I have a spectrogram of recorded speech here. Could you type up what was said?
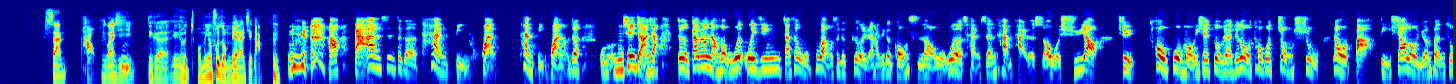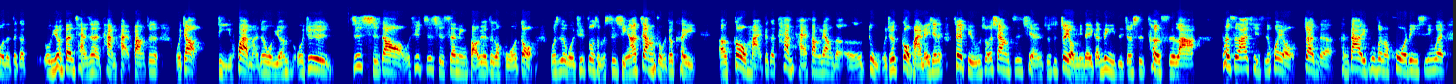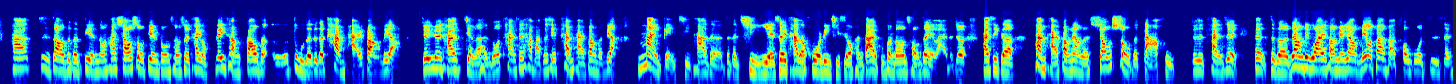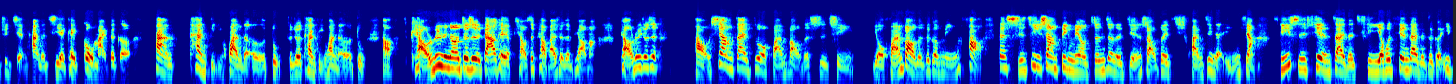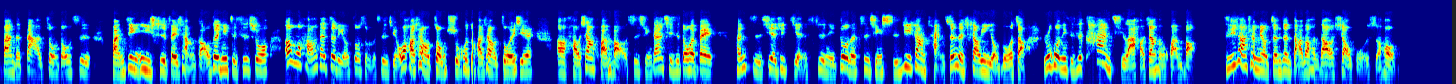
三，好，没关系，嗯、那个由我们由副总编来解答。嗯，好，答案是这个碳抵换。碳抵换哦，就我我们先讲一下，就是刚刚讲说，我我已经假设我不管我是个个人还是一个公司哦，我我有产生碳排的时候，我需要去透过某一些坐标，比如说我透过种树，那我把抵消了我原本做的这个我原本产生的碳排放，就是我叫抵换嘛，就我原我去支持到我去支持森林保育这个活动，或是我去做什么事情，然后这样子我就可以。呃，购买这个碳排放量的额度，我就购买了一些。所以，比如说像之前就是最有名的一个例子，就是特斯拉。特斯拉其实会有赚的很大一部分的获利，是因为它制造这个电动，它销售电动车，所以它有非常高的额度的这个碳排放量。就因为它减了很多碳，所以它把这些碳排放的量卖给其他的这个企业，所以它的获利其实有很大一部分都是从这里来的。就是它是一个碳排放量的销售的大户。就是碳税的这个，让另外一方面让没有办法透过自身去减碳的企业可以购买这个碳碳抵换的额度，这就是碳抵换的额度。好，漂绿呢，就是大家可以漂是漂白水的漂嘛，漂绿就是好像在做环保的事情，有环保的这个名号，但实际上并没有真正的减少对环境的影响。其实现在的企业或现在的这个一般的大众都是环境意识非常高，所以你只是说，哦，我好像在这里有做什么事情，我好像有种树，或者好像有做一些呃，好像环保的事情，但其实都会被很仔细的去检视你做的事情实际上产生的效益有多少。如果你只是看起来好像很环保，实际上却没有真正达到很大的效果的时候。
